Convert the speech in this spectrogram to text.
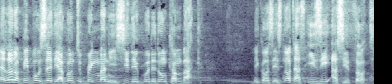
A lot of people say they are going to bring money. You see, they go, they don't come back because it's not as easy as you thought.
